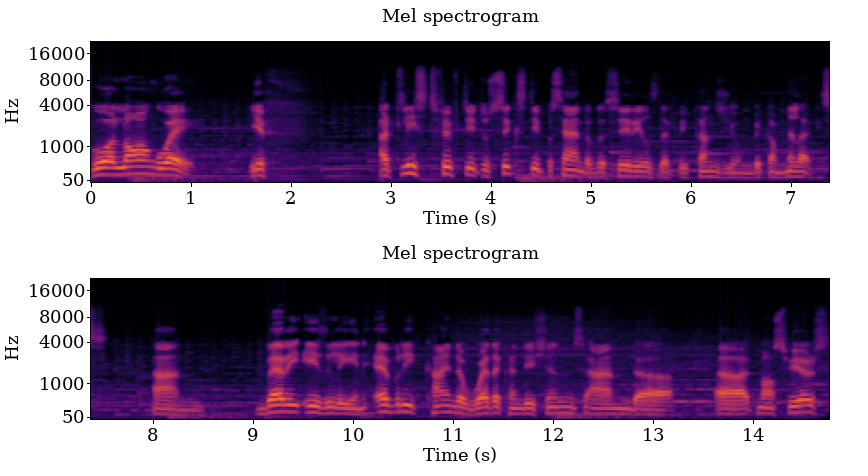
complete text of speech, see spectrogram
go a long way if at least fifty to sixty percent of the cereals that we consume become millets and very easily in every kind of weather conditions and uh, uh, atmospheres,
